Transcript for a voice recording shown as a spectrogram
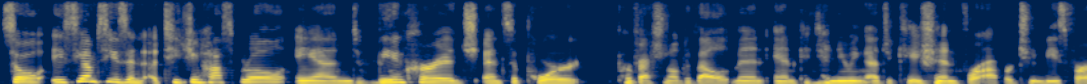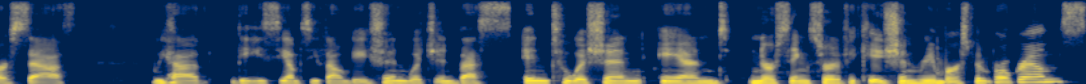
So, ECMC is a teaching hospital, and we encourage and support professional development and continuing education for opportunities for our staff. We have the ECMC Foundation, which invests in tuition and nursing certification reimbursement programs.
